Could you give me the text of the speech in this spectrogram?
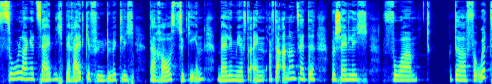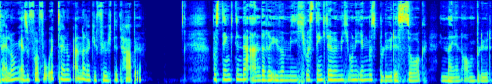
so lange Zeit nicht bereit gefühlt, wirklich da rauszugehen, weil ich mir auf der einen, auf der anderen Seite wahrscheinlich vor der Verurteilung, also vor Verurteilung anderer gefürchtet habe. Was denkt denn der andere über mich? Was denkt er über mich, ich irgendwas Blödes sag? In meinen Augen blöd.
